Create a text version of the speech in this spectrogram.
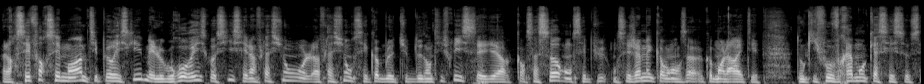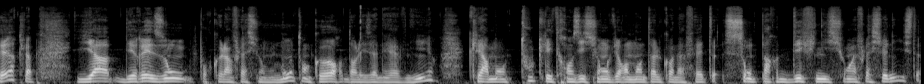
Alors c'est forcément un petit peu risqué, mais le gros risque aussi, c'est l'inflation. L'inflation, c'est comme le tube de dentifrice. C'est-à-dire quand ça sort, on sait plus, on sait jamais comment comment l'arrêter. Donc il faut vraiment casser ce cercle. Il y a des raisons pour que l'inflation monte encore dans les années à venir. Clairement, toutes les transitions environnementales qu'on a faites sont par définition inflationnistes.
